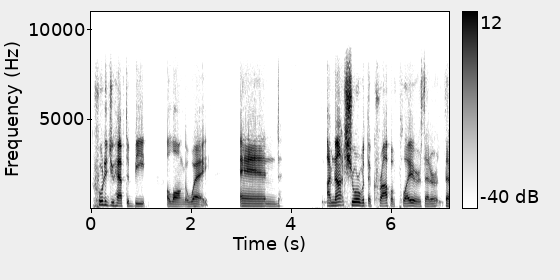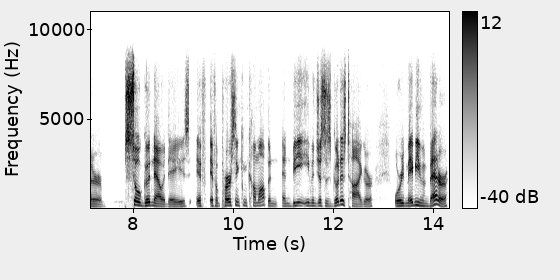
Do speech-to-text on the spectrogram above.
who did you have to beat along the way. And I'm not sure with the crop of players that are that are so good nowadays, if if a person can come up and, and be even just as good as Tiger, or maybe even better,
